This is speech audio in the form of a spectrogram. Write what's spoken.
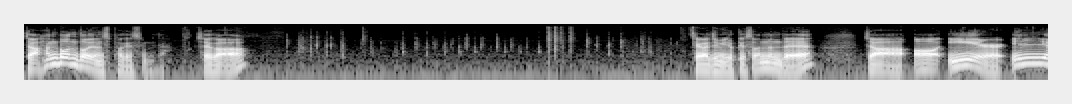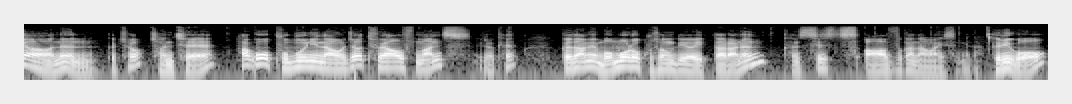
자 한 번 더 연습하겠습니다. 제가 제가 지금 이렇게 썼는데 자, 어, year 1년은 그렇죠? 전체 하고 부분이 나오죠. 12 months 이렇게. 그 다음에 뭐뭐로 구성되어 있다라는 consists of가 나와 있습니다. 그리고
